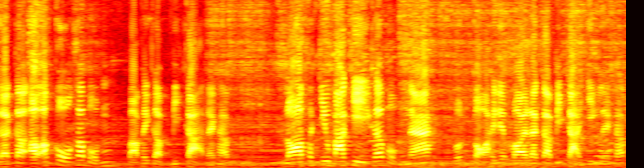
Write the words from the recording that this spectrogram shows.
แล้วก็เอาอโกครับผมบัฟให้กับมิกะนะครับ รอสกิลมากิครับผมนะลดเกาะให้เรียบร้อยแล้วก็มิกะยิงเลยครับ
